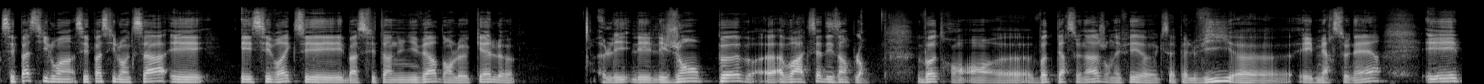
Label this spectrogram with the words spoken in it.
C'est pas si loin. C'est pas si loin que ça. Et et c'est vrai que c'est bah, un univers dans lequel euh, les, les, les, gens peuvent euh, avoir accès à des implants. Votre, en, euh, votre personnage, en effet, qui s'appelle Vie, est mercenaire et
